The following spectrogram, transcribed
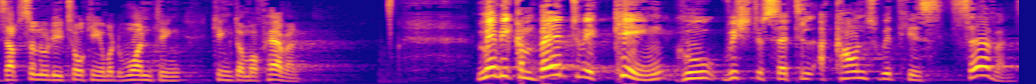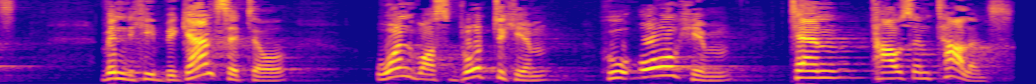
He's absolutely talking about one thing, kingdom of heaven. Maybe compared to a king who wished to settle accounts with his servants. When he began settle, one was brought to him who owed him 10,000 talents.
